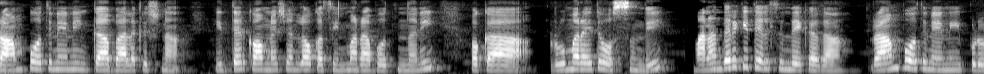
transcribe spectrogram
రామ్ పోతినేని ఇంకా బాలకృష్ణ. ఇద్దరు కాంబినేషన్లో ఒక సినిమా రాబోతుందని ఒక రూమర్ అయితే వస్తుంది. మనందరికీ తెలిసిందే కదా రామ్ పోతినేని ఇప్పుడు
